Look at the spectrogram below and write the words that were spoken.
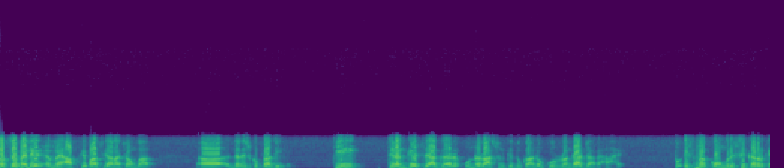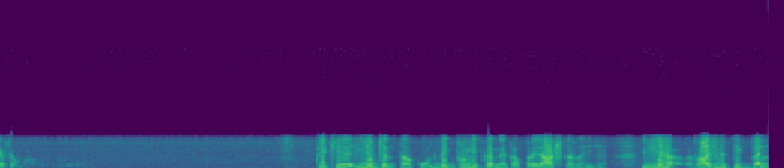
सबसे पहले मैं आपके पास ही आना चाहूँगा नरेश गुप्ता जी, कि तिरंगे से अगर उन राशन की दुकानों को रंगा जा रहा है तो इसमें कांग्रेसीकरण कैसे हुआ? देखिए ये जनता को दिग्भ्रमित करने का प्रयास कर रही है। यह राजनीतिक दल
